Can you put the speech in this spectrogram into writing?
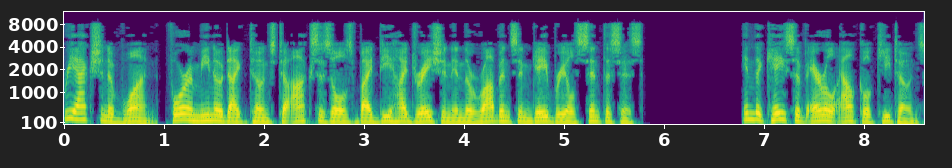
Reaction of 1,4 aminodiketones to oxazoles by dehydration in the Robinson-Gabriel synthesis. In the case of aryl alkyl ketones,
